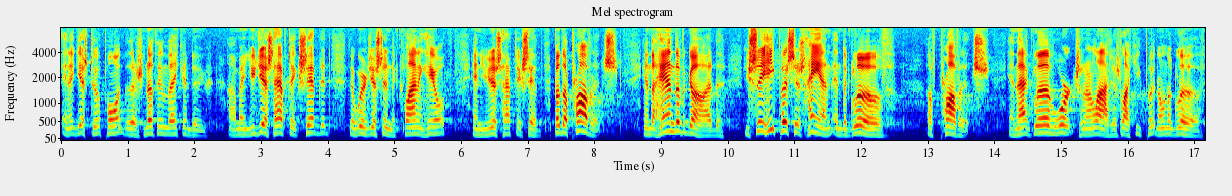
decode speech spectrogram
and it gets to a point that there's nothing they can do. I mean, you just have to accept it that we're just in declining health, and you just have to accept it. But the providence in the hand of God, you see, He puts His hand in the glove of providence. And that glove works in our life just like you putting on a glove.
